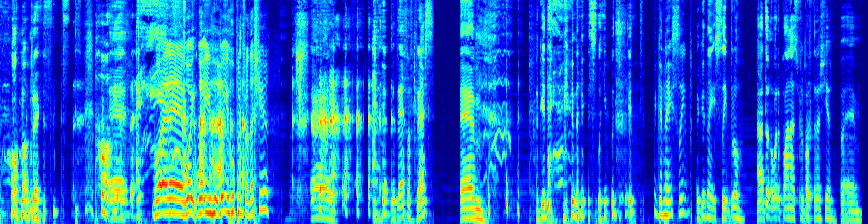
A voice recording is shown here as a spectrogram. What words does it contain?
all my presents. All Uh. What are, uh, what what are you what are you hoping for this year? Uh, the death of Chris. Um, a good, a good night's sleep would be good. A good night's sleep. A good night's sleep, bro. I don't know what the plan is for the birthday this year, but um,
